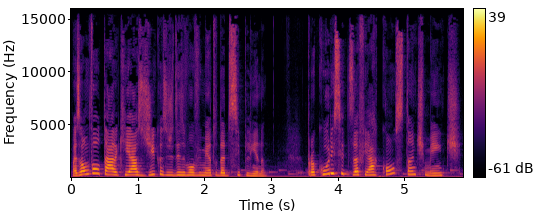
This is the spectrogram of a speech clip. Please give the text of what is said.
Mas vamos voltar aqui às dicas de desenvolvimento da disciplina. Procure se desafiar constantemente.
